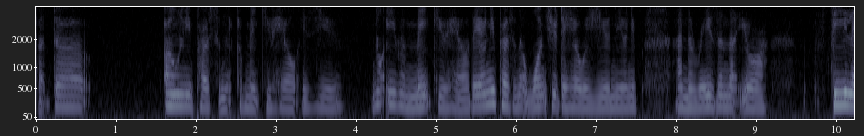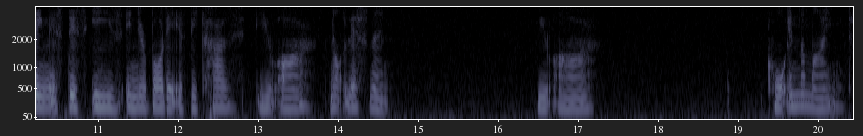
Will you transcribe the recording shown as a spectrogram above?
But the only person that can make you heal is you not even make you heal. The only person that wants you to heal is you, and the only and the reason that you're feeling this dis-ease in your body is because you are not listening. You are caught in the mind,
